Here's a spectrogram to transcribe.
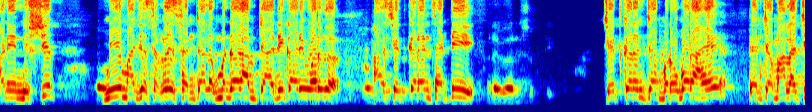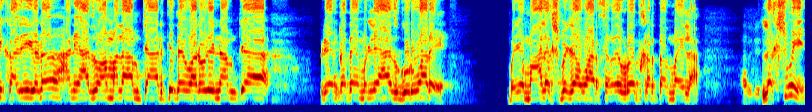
आणि निश्चित मी माझे सगळे संचालक मंडळ आमचे अधिकारी वर्ग हा शेतकऱ्यांसाठी शेतकऱ्यांच्या बरोबर आहे त्यांच्या मालाची काळजी घेणं आणि आज आम्हाला आमच्या आरतीताई वारुळीने आमच्या प्रियंकाताई म्हटले आज गुरुवार आहे. म्हणजे महालक्ष्मीचा वार सगळे व्रत करतात महिला. लक्ष्मी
